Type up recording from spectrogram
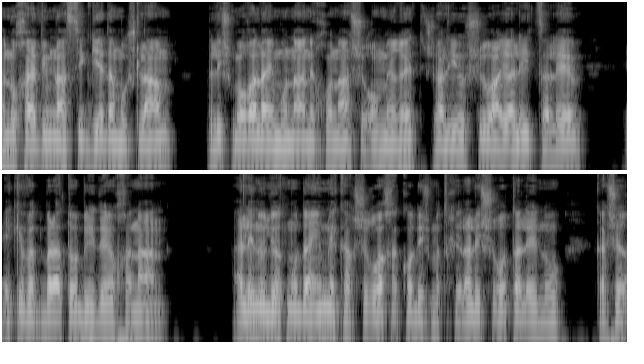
אנו חייבים להשיג ידע מושלם ולשמור על האמונה הנכונה אשר אומרת שעל יהושע היה להצלב עקב הטבלתו בידי יוחנן. עלינו להיות מודעים לכך שרוח הקודש מתחילה לשרות עלינו כאשר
